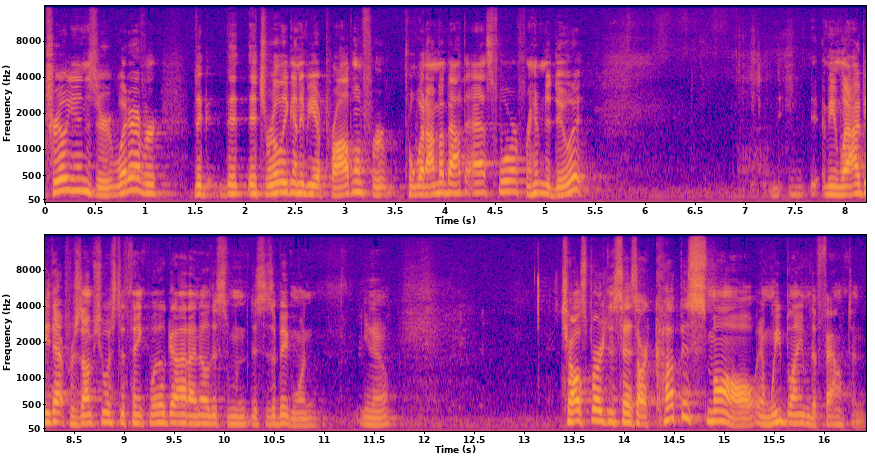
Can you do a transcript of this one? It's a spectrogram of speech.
trillions or whatever, the, the, it's really going to be a problem for, for what I'm about to ask for, for him to do it? I mean, would I be that presumptuous to think, well, God, I know this, one, this is a big one, you know? Charles Spurgeon says, Our cup is small and we blame the fountain.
